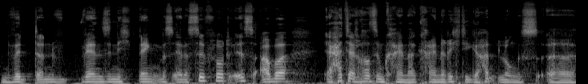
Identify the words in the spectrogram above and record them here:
dann, wird, dann werden sie nicht denken, dass er der Sith Lord ist, aber er hat ja trotzdem keine, keine richtige Handlungs, äh,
